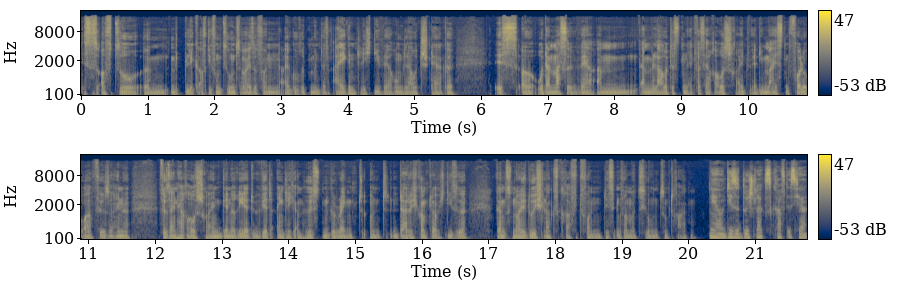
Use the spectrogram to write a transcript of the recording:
ist es oft so, ähm, mit Blick auf die Funktionsweise von Algorithmen, dass eigentlich die Währung Lautstärke ist äh, oder Masse. Wer am, am lautesten etwas herausschreit, wer die meisten Follower für seine für sein Herausschreien generiert, wird eigentlich am höchsten gerankt. Und dadurch kommt, glaube ich, diese ganz neue Durchschlagskraft von Desinformation zum Tragen. Ja, und diese Durchschlagskraft ist ja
